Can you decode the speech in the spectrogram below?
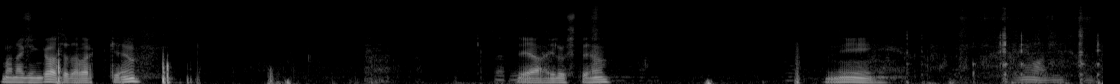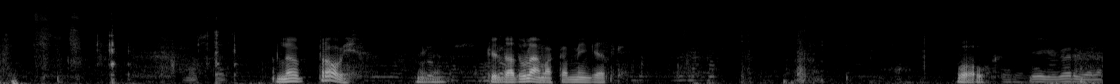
ma nägin ka seda värki jah. ja ilusti jah. nii. no proovi. küll ta tulema hakkab mingi hetk wow.. liiga kõrgele.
